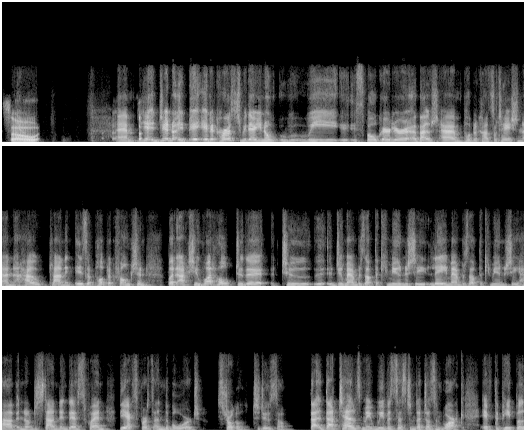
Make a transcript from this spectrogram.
So um, yeah, you know, it, it, occurs to me there, you know, we spoke earlier about um, public consultation and how planning is a public function, but actually what hope do the, to, uh, do members of the community, lay members of the community have in understanding this when the experts and the board struggle to do so? That, that tells me we have a system that doesn't work if the people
